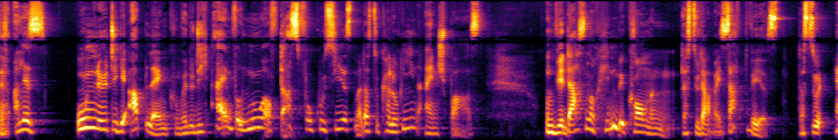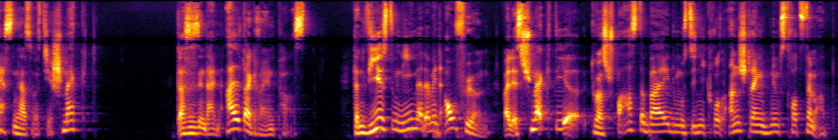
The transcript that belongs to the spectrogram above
Das alles unnötige Ablenkung, wenn du dich einfach nur auf das fokussierst, mal dass du Kalorien einsparst. Und wir das noch hinbekommen, dass du dabei satt wirst, dass du Essen hast, was dir schmeckt, dass es in deinen Alltag reinpasst, dann wirst du nie mehr damit aufhören, weil es schmeckt dir, du hast Spaß dabei, du musst dich nicht groß anstrengen, du nimmst trotzdem ab.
